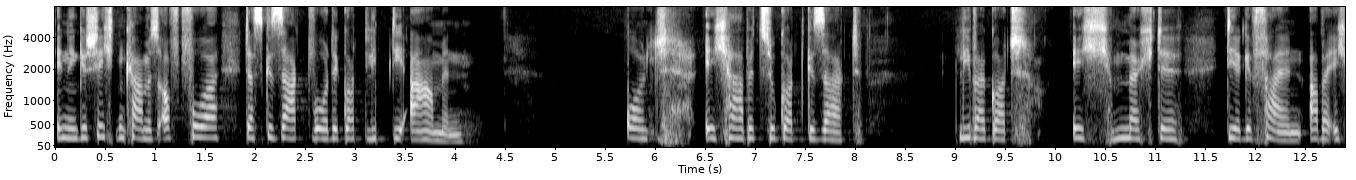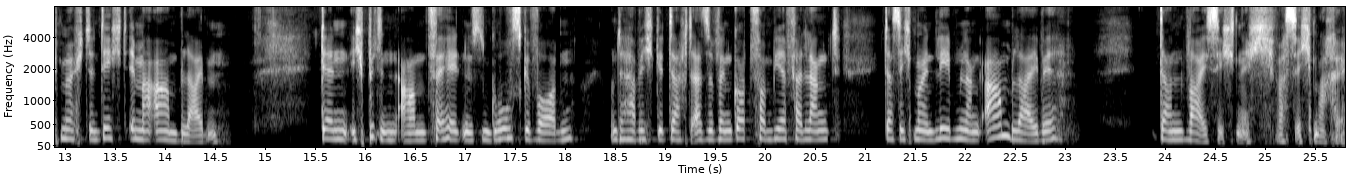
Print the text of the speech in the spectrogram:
in den Geschichten kam es oft vor, dass gesagt wurde, Gott liebt die Armen. Und ich habe zu Gott gesagt, lieber Gott, ich möchte dir gefallen, aber ich möchte nicht immer arm bleiben. Denn ich bin in armen Verhältnissen groß geworden und da habe ich gedacht, also wenn Gott von mir verlangt, dass ich mein Leben lang arm bleibe, dann weiß ich nicht, was ich mache.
